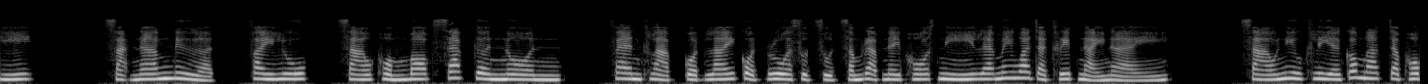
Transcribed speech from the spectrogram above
ทิ สระน้ำเดือด ฟลุก สาวผมบ๊อบแซบเกินนน แฟนคลับกดไลค์กดรัวสุดๆสำหรับในโพสต์นี้และไม่ว่าจะทริปไหนๆ สาวนิวเคลียร์ก็มักจะพบ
